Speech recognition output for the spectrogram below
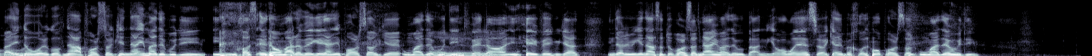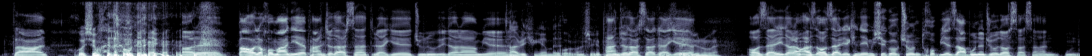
بعد این دوباره گفت نه پارسال که نیومده بودین. این می‌خواست ادامه رو بگه یعنی پارسال که اومده بودین فلان. این فکر می‌کرد. این داره میگه نه اصلا تو پارسال نیومده بود. بعد میگه آقا ما اصرار کردیم به خود ما پارسال اومده بودیم. بعد خوش اومده بود آره. بعد حالا خب من یه 50 درصد رگ جنوبی دارم یه تبریک میگم بده قربان شما 50 درصد رگ. آذری دارم. از آذریا که نمیشه گفت چون خب یه زبون جداست اصلا. اون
